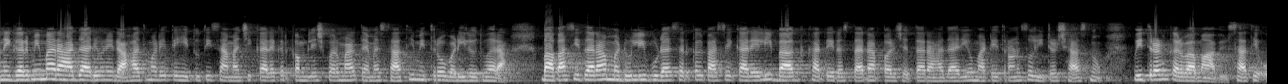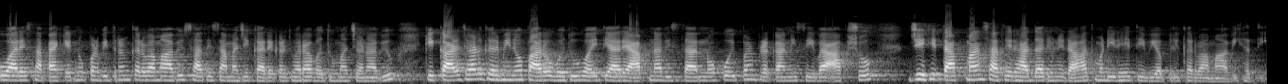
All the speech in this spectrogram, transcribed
અને ગરમીમાં રાહદારીઓને રાહત મળે તે હેતુથી સામાજિક કાર્યકર કમલેશ પરમાર તેમજ સાથી મિત્રો વડીલો દ્વારા બાબા સીતારામ મઢુલી બુડા સર્કલ પાસે કારેલી બાગ ખાતે રસ્તાના પર જતા રાહદારીઓ માટે ત્રણસો લીટર છાસનું વિતરણ કરવામાં આવ્યું. સાથે ઓઆરએસના પેકેટનું પણ વિતરણ કરવામાં આવ્યું. સાથે સામાજિક કાર્યકર દ્વારા વધુમાં જણાવ્યું કે કાળઝાળ ગરમીનો પારો વધુ હોય ત્યારે આપના વિસ્તારનો કોઈ પણ પ્રકારની સેવા આપશો જેથી તાપમાન સાથે રાહદારીઓને રાહત મળી રહે તેવી અપીલ કરવામાં આવી હતી.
